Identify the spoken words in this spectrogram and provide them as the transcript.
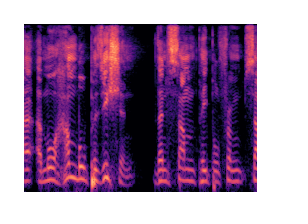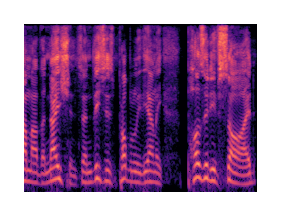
a, a, more humble position than some people from some other nations. And this is probably the only positive side,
